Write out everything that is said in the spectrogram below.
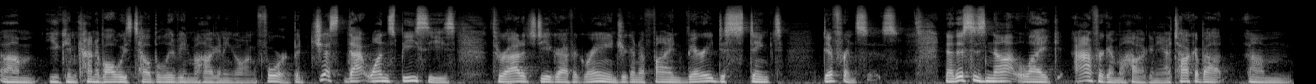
um, you can kind of always tell Bolivian mahogany going forward. But just that one species throughout its geographic range, you're going to find very distinct differences. Now, this is not like African mahogany. I talk about um,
